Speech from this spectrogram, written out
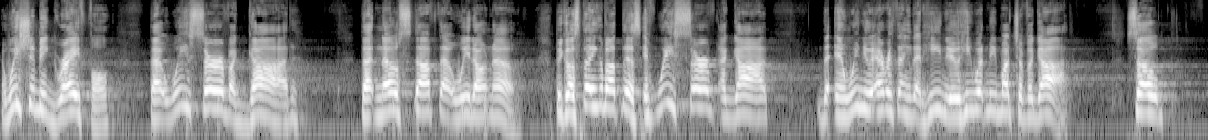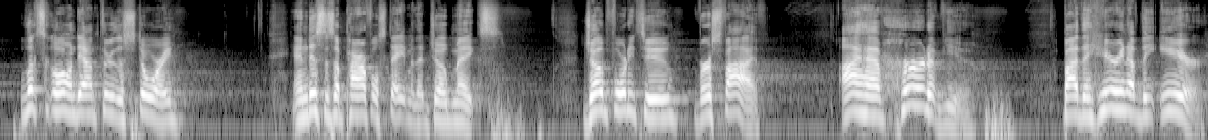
And we should be grateful that we serve a God that knows stuff that we don't know. Because think about this if we served a God and we knew everything that He knew, He wouldn't be much of a God. So let's go on down through the story. And this is a powerful statement that Job makes. Job 42, verse 5 I have heard of you by the hearing of the ear,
